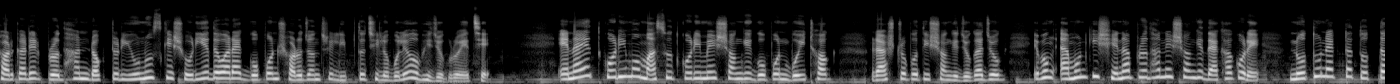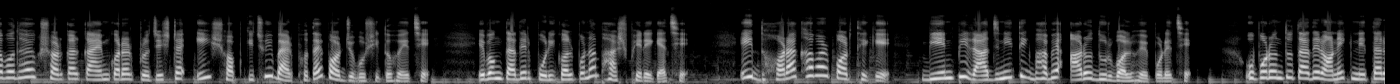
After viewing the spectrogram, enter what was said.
সরকারের প্রধান ডক্টর ইউনুসকে সরিয়ে দেওয়ার এক গোপন ষড়যন্ত্রে লিপ্ত ছিল বলে অভিযোগ রয়েছে। এনায়েত করিম ও মাসুদ করিমের সঙ্গে গোপন বৈঠক, রাষ্ট্রপতির সঙ্গে যোগাযোগ এবং এমনকি সেনাপ্রধানের সঙ্গে দেখা করে নতুন একটা তত্ত্বাবধায়ক সরকার কায়েম করার প্রচেষ্টা এই সব কিছুই ব্যর্থতায় পর্যবসিত হয়েছে এবং তাদের পরিকল্পনা ভাস ফেরে গেছে। এই ধরা খাবার পর থেকে বিএনপি রাজনীতিকভাবে আরও দুর্বল হয়ে পড়েছে। উপরন্তু তাদের অনেক নেতার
